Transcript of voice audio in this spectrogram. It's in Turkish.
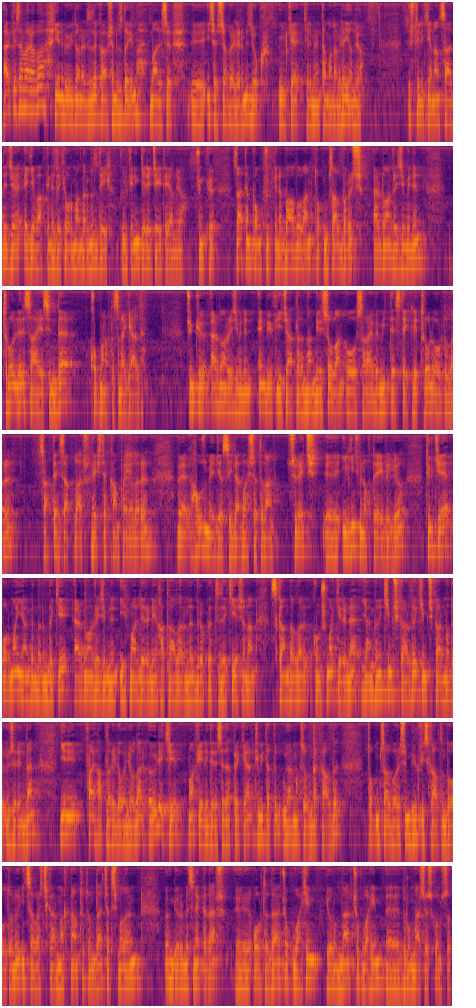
Herkese merhaba. Yeni bir video analizde karşınızdayım. Maalesef e, iç açıcı haberlerimiz yok. Ülke kelimenin tam anlamıyla yanıyor. Üstelik yanan sadece Ege Vakdeniz'deki ormanlarımız değil. Ülkenin geleceği de yanıyor. Çünkü zaten pamuk ipliğine bağlı olan toplumsal barış Erdoğan rejiminin trolleri sayesinde kopma noktasına geldi. Çünkü Erdoğan rejiminin en büyük icatlarından birisi olan o saray ve MİT destekli troll orduları sahte hesaplar, hashtag kampanyaları ve havuz medyasıyla başlatılan süreç e, ilginç bir noktaya evriliyor. Türkiye orman yangınlarındaki Erdoğan rejiminin ihmallerini, hatalarını, bürokratideki yaşanan skandalları konuşmak yerine yangını kim çıkardı, kim çıkarmadı üzerinden yeni fay hatlarıyla oynuyorlar. Öyle ki mafya lideri Sedat Peker tweet atıp uyarmak zorunda kaldı toplumsal barışın büyük risk altında olduğunu, iç savaş çıkarmaktan tutun da çatışmaların öngörülmesine kadar e, ortada çok vahim yorumlar, çok vahim e, durumlar söz konusu.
